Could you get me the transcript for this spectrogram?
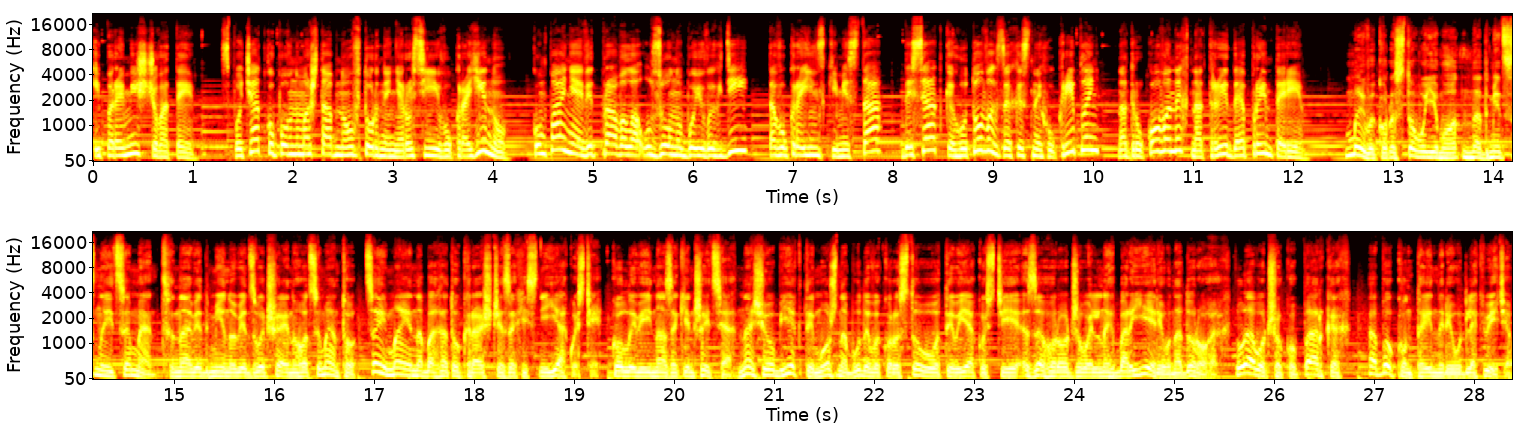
і переміщувати. З початку повномасштабного вторгнення Росії в Україну компанія відправила у зону бойових дій та в українські міста десятки готових захисних укріплень, надрукованих на 3D-принтері. Ми використовуємо надміцний цемент. На відміну від звичайного цементу, цей має набагато кращі захисні якості. Коли війна закінчиться, наші об'єкти можна буде використовувати в якості загороджувальних бар'єрів на дорогах, лавочок у парках або контейнерів для квітів.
